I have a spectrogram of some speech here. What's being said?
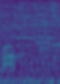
好了。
